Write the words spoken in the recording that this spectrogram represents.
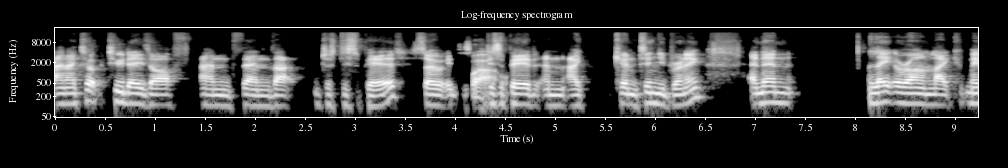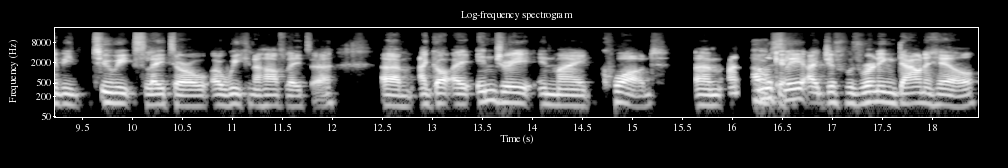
and I took two days off, and then that just disappeared. So it just Wow. disappeared, and I continued running. And then later on, like maybe two weeks later or a week and a half later, um, I got an injury in my quad. Um, and Okay. honestly, I just was running down a hill,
